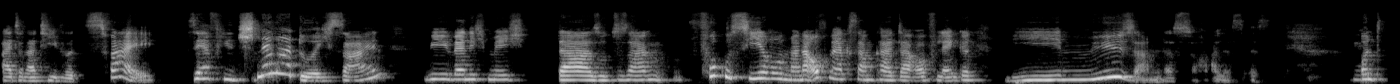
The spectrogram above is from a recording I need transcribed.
Alternative 2 sehr viel schneller durch sein, wie wenn ich mich da sozusagen fokussiere und meine Aufmerksamkeit darauf lenke, wie mühsam das doch alles ist. Und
